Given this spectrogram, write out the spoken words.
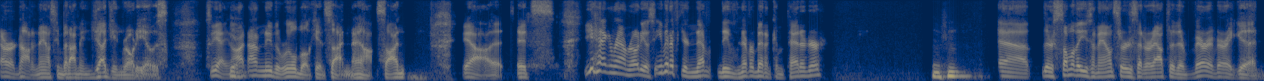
or not announcing, but I mean judging rodeos. So yeah, you know, Yeah. I, I knew the rule book inside and out. So I, yeah, it, it's you hang around rodeos even if you're never you've never been a competitor. Mhm. Uh, there's some of these announcers that are out there. They're very very good.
